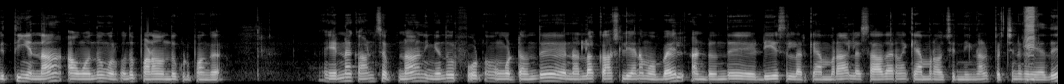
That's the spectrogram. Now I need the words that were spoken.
விற்றீங்கன்னா அவங்க வந்து உங்களுக்கு வந்து பணம் வந்து கொடுப்பாங்க. என்ன கான்செப்ட்னா நீங்கள் வந்து ஒரு ஃபோட்டோ உங்கள்கிட்ட வந்து நல்லா காஸ்ட்லியான மொபைல் அண்ட் வந்து டிஎஸ்எல்ஆர் கேமரா இல்லை சாதாரண கேமரா வச்சுருந்தீங்கனாலும் பிரச்சனை கிடையாது.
